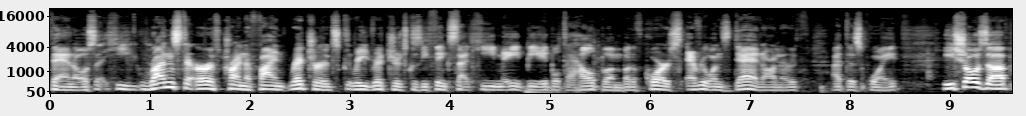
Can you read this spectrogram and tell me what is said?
Thanos. He runs to Earth trying to find Richards, Reed Richards, because he thinks that he may be able to help him. But of course, everyone's dead on Earth at this point. He shows up,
